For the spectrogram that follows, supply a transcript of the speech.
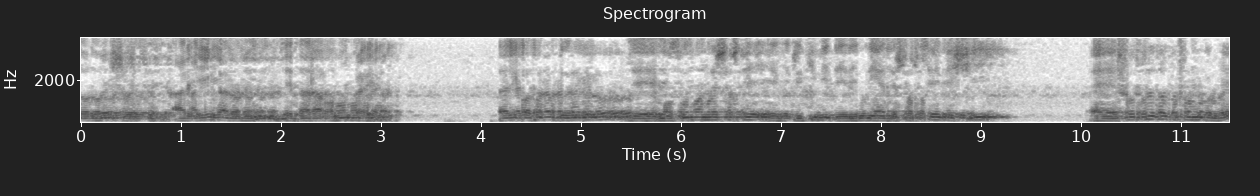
দরবেশ রয়েছে। আর এই কারণে যে তারা অহংকারী। তাহলে কথাটা বোঝা গেল যে মুসলমানদের সাথে এই পৃথিবীতে দুনিয়াতে সবচেয়ে বেশি শত্রুতা পোষণ করবে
